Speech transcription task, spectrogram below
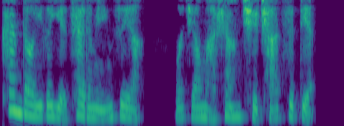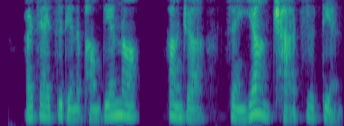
看到一个野菜的名字呀，我就要马上去查字典，而在字典的旁边呢。放着怎样查字典？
